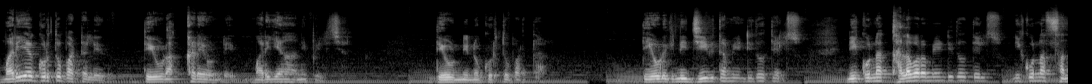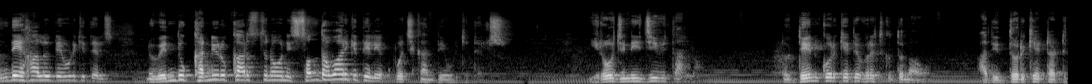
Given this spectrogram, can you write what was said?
మరియా గుర్తుపట్టలేదు. దేవుడు అక్కడే ఉండే మరియా అని పిలిచారు. దేవుడు నిన్ను గుర్తుపడతాడు. దేవుడికి నీ జీవితం ఏంటిదో తెలుసు. నీకున్న కలవరం ఏంటిదో తెలుసు. నీకున్న సందేహాలు దేవుడికి తెలుసు. నువ్వెందుకు కన్నీరు కారుస్తున్నావు నీ సొంత వారికి తెలియకపోవచ్చు కానీ దేవుడికి తెలుసు. ఈరోజు నీ జీవితాల్లో నువ్వు దేని కొరికైతే వెతుకుతున్నావో అది దొరికేటట్టు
